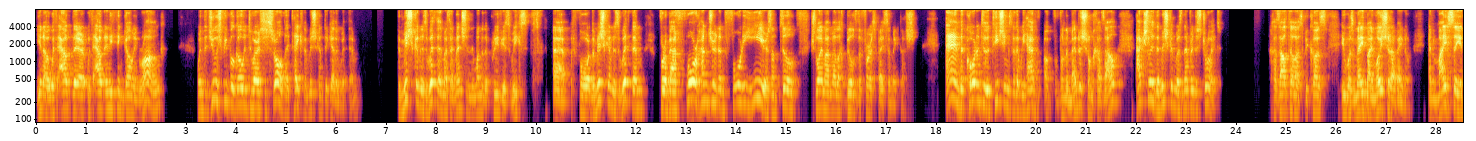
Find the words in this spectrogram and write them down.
you know, without there, without anything going wrong, when the Jewish people go into Eretz Yisrael, they take the Mishkan together with them. The Mishkan is with them, as I mentioned in one of the previous weeks. Uh, for the Mishkan is with them for about 440 years until Shlomo Melech builds the first Beis Hamikdash. And according to the teachings that we have uh, from the Medrash from Chazal, actually the Mishkan was never destroyed. Chazal tell us because it was made by Moshe Rabbeinu, and Maisei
